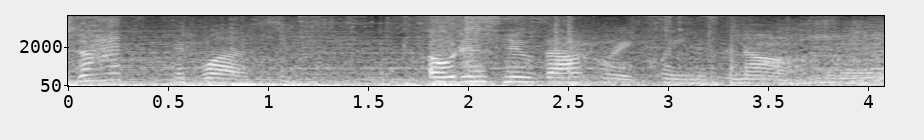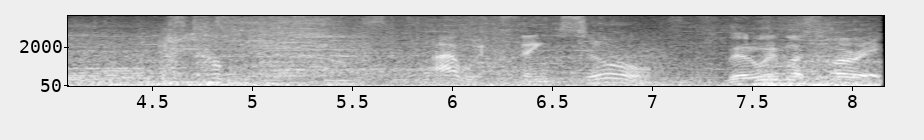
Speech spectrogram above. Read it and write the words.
Was that? It was. Odin's new Valkyrie queen is Gná. It's complicated. I would think so. Then we must hurry.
